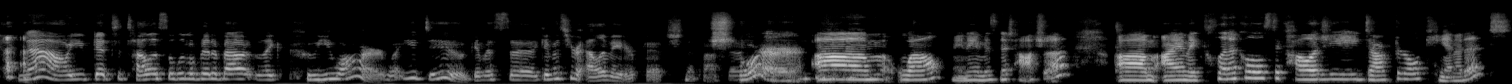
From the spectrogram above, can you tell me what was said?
now you get to tell us a little bit about like who you are, what you do. Give us a give us your elevator pitch, Natasha. Sure. Um, well, my name is Natasha. Um, I am a clinical psychology doctoral candidate.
